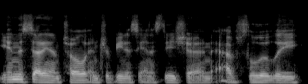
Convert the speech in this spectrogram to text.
in the setting of total intravenous anesthesia and absolutely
